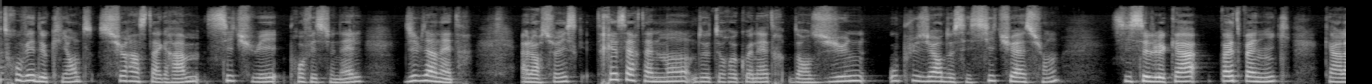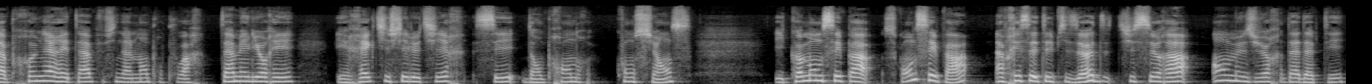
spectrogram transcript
trouver de clientes sur Instagram si tu es professionnel du bien-être. Alors tu risques très certainement de te reconnaître dans une ou plusieurs de ces situations. Si c'est le cas, pas de panique, car la première étape finalement pour pouvoir t'améliorer et rectifier le tir, c'est d'en prendre conscience. Et comme on ne sait pas ce qu'on ne sait pas, après cet épisode, tu seras en mesure d'adapter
